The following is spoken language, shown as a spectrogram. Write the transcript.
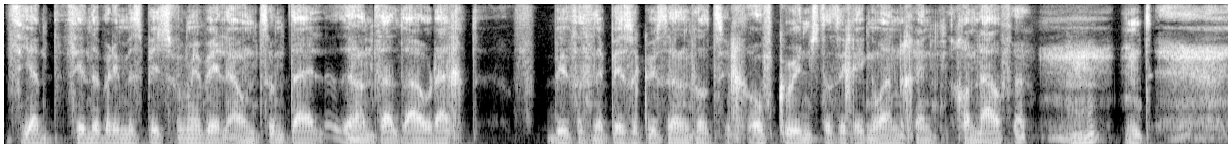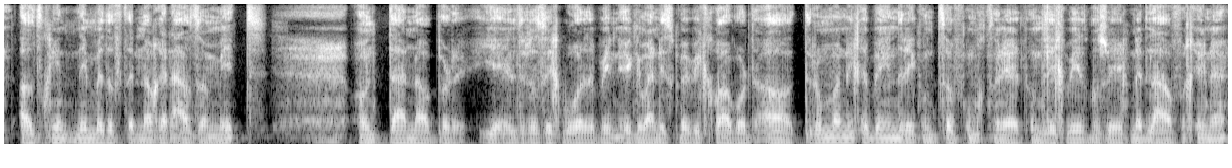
sie haben, sie haben aber immer das Beste von mir wollen. Und zum Teil haben sie halt auch recht weil es nicht besser gewusst haben, hat sich oft gewünscht, dass ich irgendwann kann, kann laufen kann. Mhm. Und als Kind nimmt man das dann nachher auch so mit. Und dann aber, je älter ich geworden bin, irgendwann ist mir klar geworden, ah, darum habe ich eine Behinderung und so funktioniert und ich werde wahrscheinlich nicht laufen können.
